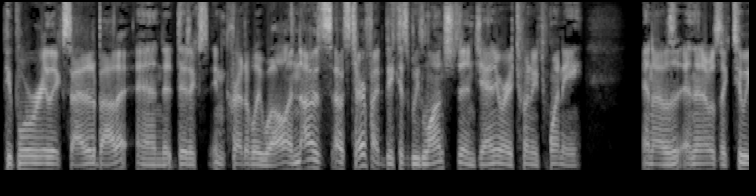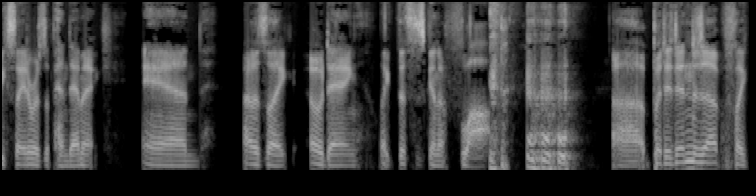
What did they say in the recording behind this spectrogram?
People were really excited about it, and it did ex- incredibly well. And I was I was terrified because we launched it in January 2020, and I was and then it was like two weeks later was the pandemic, and I was like, oh dang, like this is gonna flop. Uh, but it ended up like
